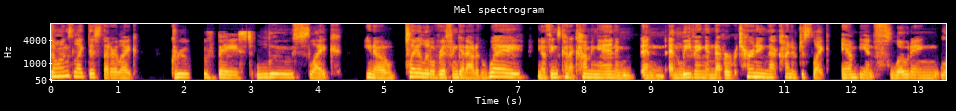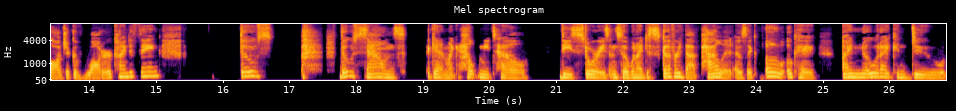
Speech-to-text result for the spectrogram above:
songs like this that are like, groove based, loose, like, you know, play a little riff and get out of the way, you know, things kind of coming in and, and, and leaving and never returning, that kind of just like ambient floating logic of water kind of thing. Those, those sounds again, like help me tell these stories. And so when I discovered that palette, I was like, oh, okay, I know what I can do.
